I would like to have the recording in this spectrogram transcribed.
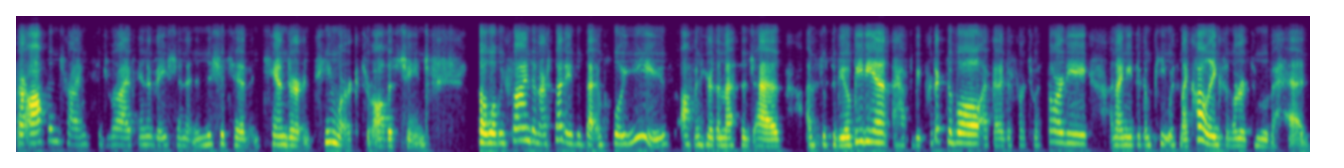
are often trying to drive innovation and initiative and candor and teamwork through all this change. But what we find in our studies is that employees often hear the message as, I'm supposed to be obedient, I have to be predictable, I've got to defer to authority, and I need to compete with my colleagues in order to move ahead.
